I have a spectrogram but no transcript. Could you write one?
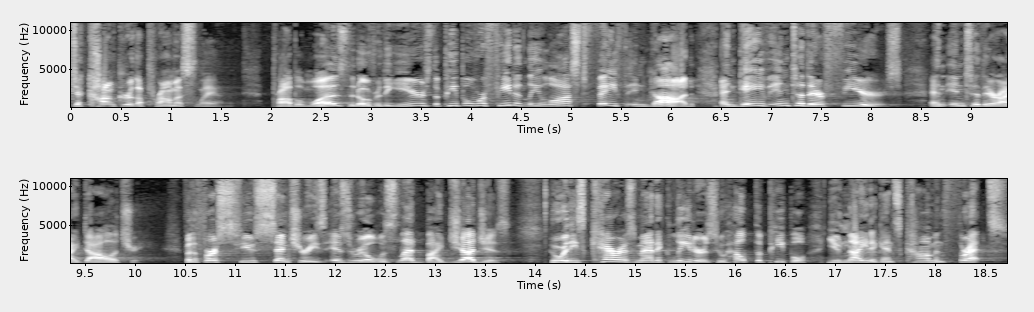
to conquer the promised land. Problem was that over the years, the people repeatedly lost faith in God and gave into their fears and into their idolatry. For the first few centuries, Israel was led by judges who were these charismatic leaders who helped the people unite against common threats.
